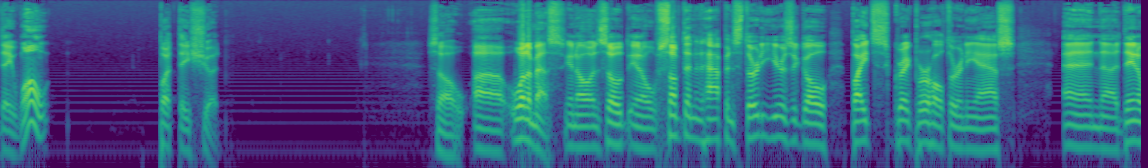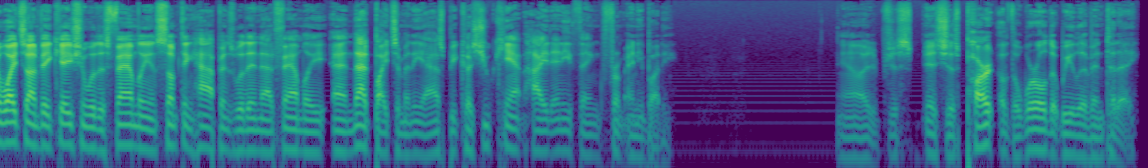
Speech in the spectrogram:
They won't, but they should. So uh, what a mess, you know. And so you know something that happens 30 years ago bites Greg Berhalter in the ass, and uh, Dana White's on vacation with his family, and something happens within that family, and that bites him in the ass because you can't hide anything from anybody. You know, it just it's just part of the world that we live in today.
